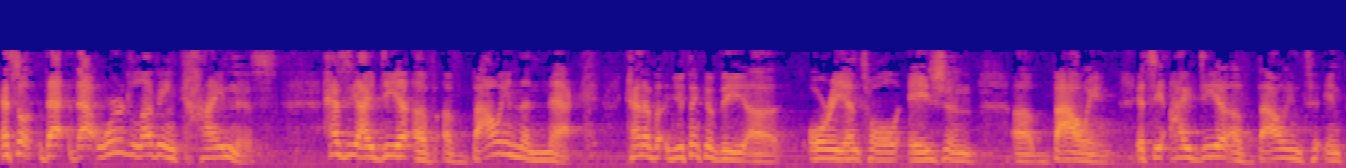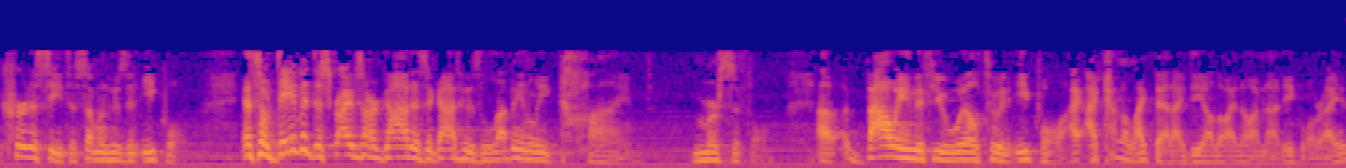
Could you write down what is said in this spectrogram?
And so that, that word loving kindness has the idea of, of bowing the neck. Kind of, you think of the uh, Oriental Asian uh, bowing. It's the idea of bowing to, in courtesy to someone who's an equal. And so David describes our God as a God who's lovingly kind, merciful, uh, bowing, if you will, to an equal. I, I kind of like that idea, although I know I'm not equal, right?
